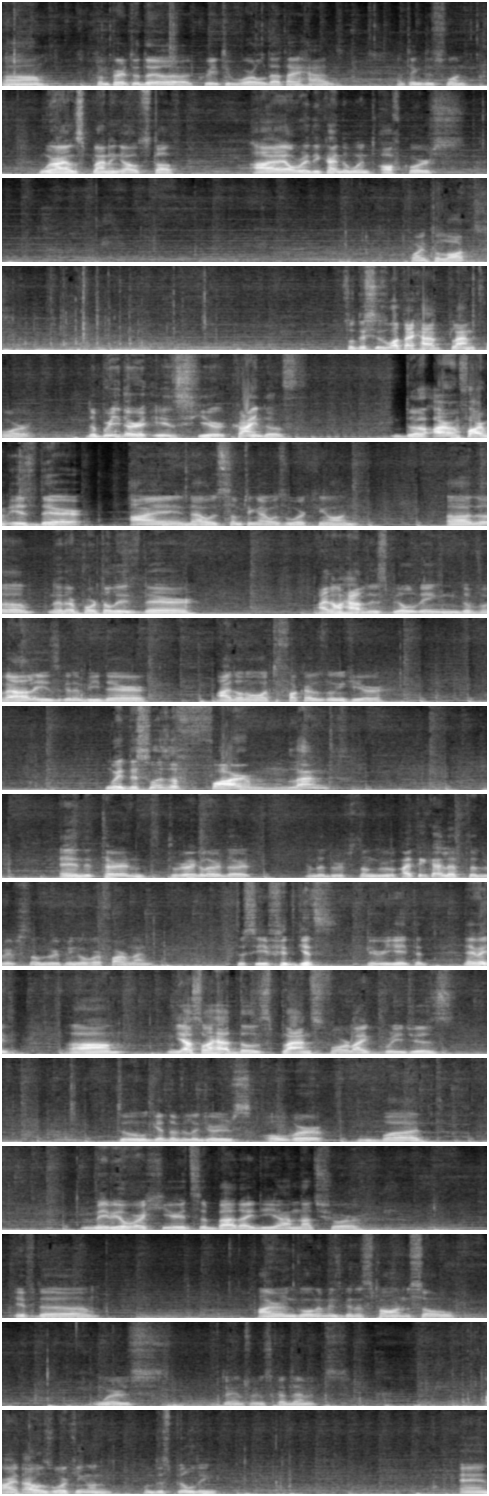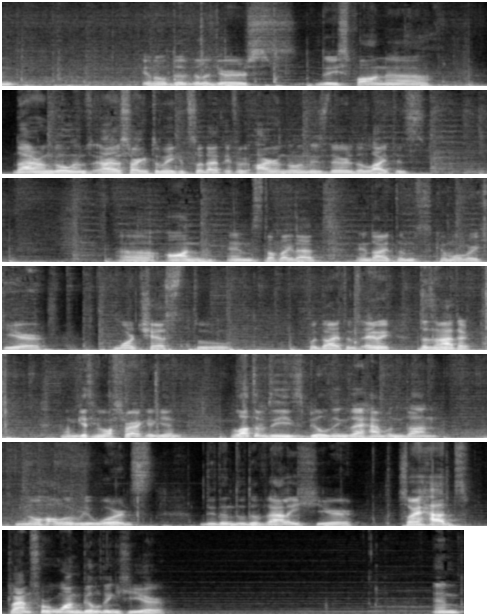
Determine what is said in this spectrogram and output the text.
um, compared to the creative world that I had I think this one where I was planning out stuff I already kind of went off course quite a lot So this is what I had planned for. The breeder is here, kind of. The iron farm is there. I that was something I was working on. Uh, the nether portal is there. I don't have this building. The valley is gonna be there. I don't know what the fuck I was doing here. Wait, this was a farmland? And it turned to regular dirt and the dripstone grew. I think I left the dripstone dripping over farmland to see if it gets irrigated. Anyways, um, yeah, so I had those plans for like bridges to get the villagers over, but maybe over here it's a bad idea, I'm not sure. If the iron golem is gonna spawn, so where's the entrance, goddammit? Alright, I was working on, on this building. And, you know, the villagers, they spawn uh, the iron golems. I was trying to make it so that if an iron golem is there, the light is uh, on and stuff like that. And items come over here. More chests to put the items. Anyway, doesn't matter. I'm getting off track again. A lot of these buildings I haven't done no Hall of Rewards didn't do the valley here. So I had planned for one building here. And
